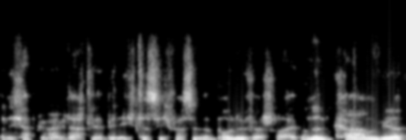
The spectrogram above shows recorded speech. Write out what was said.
Und ich habe immer gedacht, wer bin ich, dass ich was über Bonhoeffer schreibe? Und dann kamen wir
